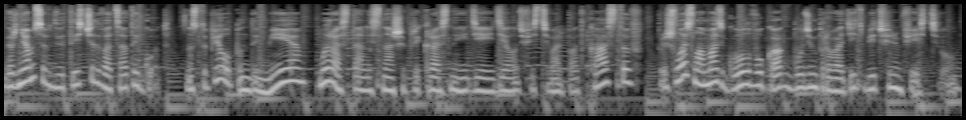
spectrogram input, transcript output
Вернемся в 2020 год. Наступила пандемия, мы расстались с нашей прекрасной идеей делать фестиваль подкастов. Пришлось ломать голову, как будем проводить Битфильм Фестивал.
